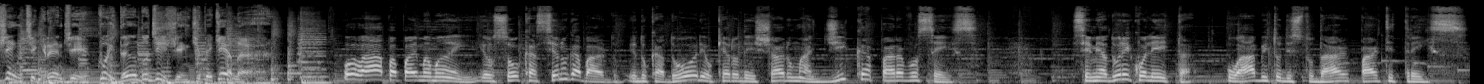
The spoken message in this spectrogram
Gente grande cuidando de gente pequena. Olá, papai e mamãe. Eu sou Cassiano Gabardo, educador, e eu quero deixar uma dica para vocês. Semeadura e colheita: o hábito de estudar, parte 3.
